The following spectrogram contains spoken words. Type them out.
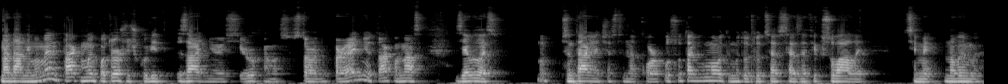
на даний момент, так, ми потрошечку від задньої осі рухаємося в сторону передньої. Так, у нас з'явилась ну, центральна частина корпусу, так би мовити. Ми тут це все зафіксували цими новими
